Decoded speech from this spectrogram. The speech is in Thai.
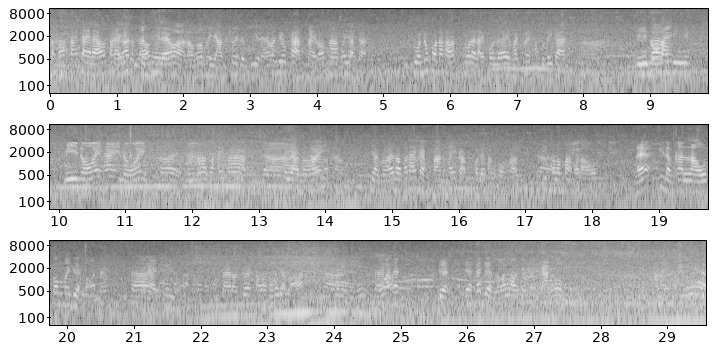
แต่ก็ตั้งใจแล้วตั้งแต่ใจก็ที่สุดเต็แล้วมที่แล้วอะเราก็พยายามช่วยเต็มที่แล้วถ้ามีโอกาสใหม่รอบหน้าก็อยากจะชวนทุกคนนะครับชวนหลายๆคนเลยมาช่วยทำบุญด้วยกันอ่ามีน้อยเรามีมีน้อยให้น้อยใช่มีมากก็ให้มาก ใช่แต่อย่างน้อยครับอย่างน้อยเราก็ได้แบ่งปันให้กับคนในสังคมครับใช่ที่เขาลำบากกว่าเรา และที่สำคัญเราต้องไม่เดือดร้อนนะใช่ช่วยเหลือใช่เราช่วยเขาเราต้องไม่เดือดร้อนถ้าเป็นอย่างนี้เพราะว่าถ้าเดือดเดือดถ้าเดือดร้อนเราจะต้องการร่มอะไรครับเนี่ย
